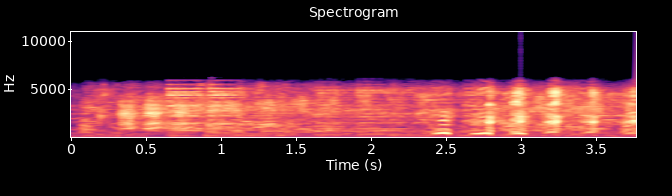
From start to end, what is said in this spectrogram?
Ha ha ha ha!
